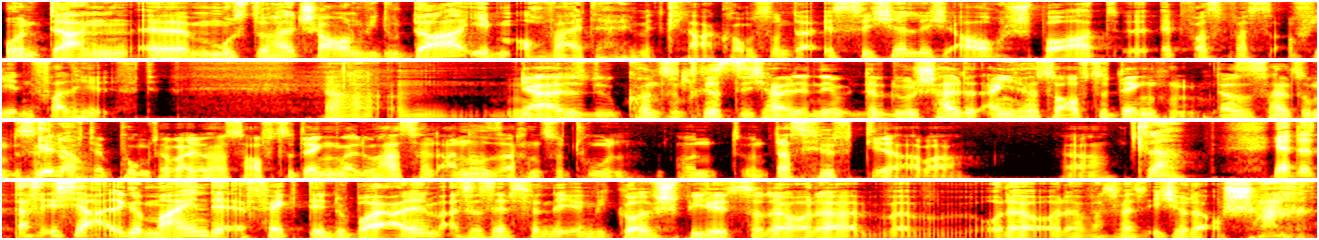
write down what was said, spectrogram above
Und dann äh, musst du halt schauen, wie du da eben auch weiterhin mit klarkommst. Und da ist sicherlich auch Sport äh, etwas, was auf jeden Fall hilft. Ja, ähm, ja, also du konzentrierst dich halt, in dem, du schaltest, eigentlich hörst du auf zu denken. Das ist halt so ein bisschen genau. der Punkt dabei. Du hörst auf zu denken, weil du hast halt andere Sachen zu tun. Und, und das hilft dir aber. Ja. Klar. Ja, das, das ist ja allgemein der Effekt, den du bei allem, also selbst wenn du irgendwie Golf spielst oder, oder, oder, oder was weiß ich, oder auch Schach,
